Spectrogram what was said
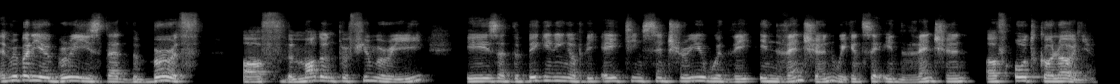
everybody agrees that the birth of the modern perfumery is at the beginning of the 18th century with the invention, we can say invention of haute cologne.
